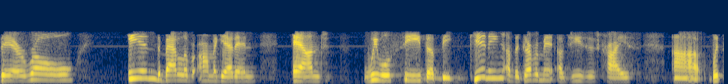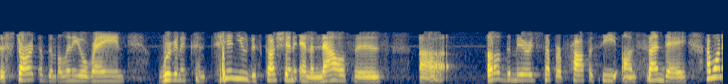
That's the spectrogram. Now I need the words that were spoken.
their role in the Battle of Armageddon, and we will see the beginning of the government of Jesus Christ uh, with the start of the millennial reign. We're going to continue discussion and analysis uh, of the marriage supper prophecy on Sunday. I want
